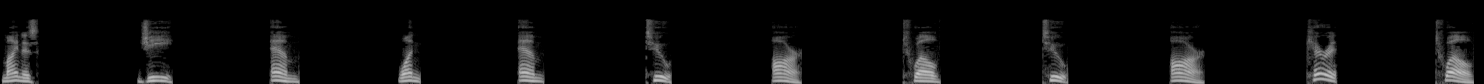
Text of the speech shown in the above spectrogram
minus G M 1 M 2 R 12 2 R Caret twelve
